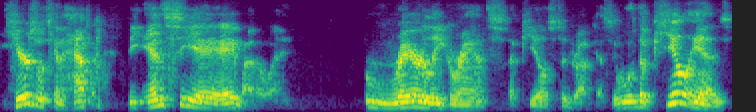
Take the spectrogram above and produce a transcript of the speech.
here's what's going to happen. The NCAA, by the way, rarely grants appeals to drug tests. The appeal is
